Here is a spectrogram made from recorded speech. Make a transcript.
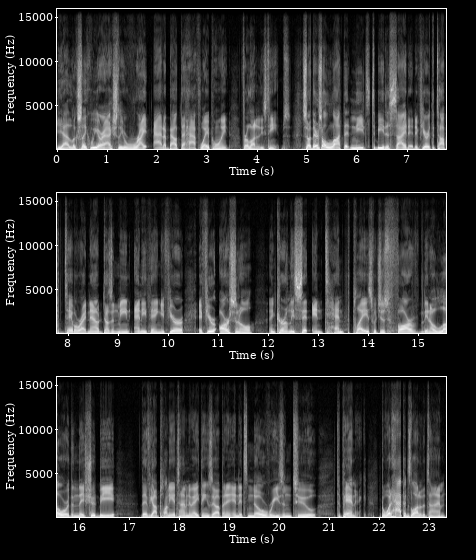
Yeah, it looks like we are actually right at about the halfway point for a lot of these teams. So there's a lot that needs to be decided. If you're at the top of the table right now, doesn't mean anything. If you're if you're Arsenal and currently sit in 10th place, which is far, you know, lower than they should be, they've got plenty of time to make things up and, and it's no reason to to panic. But what happens a lot of the time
